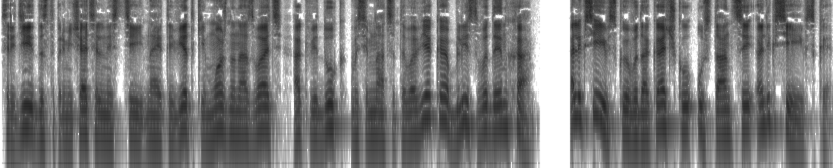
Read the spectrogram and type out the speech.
Среди достопримечательностей на этой ветке можно назвать акведук XVIII века близ ВДНХ, Алексеевскую водокачку у станции Алексеевская,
